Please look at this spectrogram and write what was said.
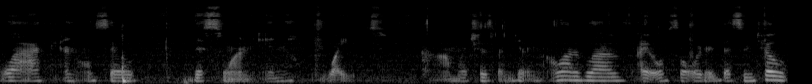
black and also this one in white, um, which has been getting a lot of love. I also ordered this in taupe,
